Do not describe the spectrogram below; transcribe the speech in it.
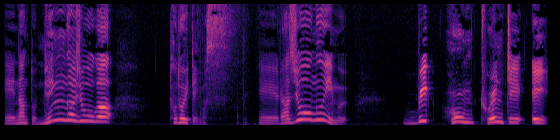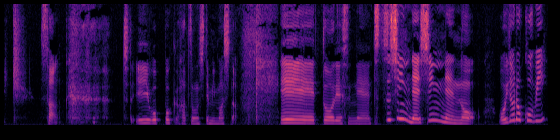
えー、なんと年賀状が届いていますえー、ラジオムイム、ビッグホーム28さん。ちょっと英語っぽく発音してみました。えー、っとですね、慎んで新年のお喜び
